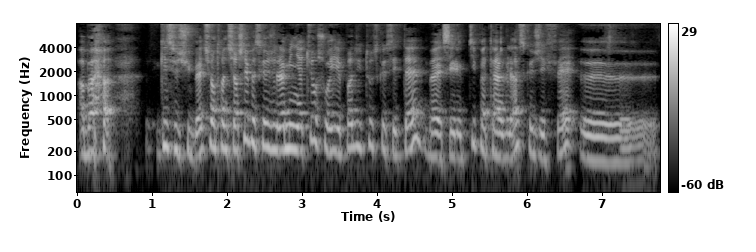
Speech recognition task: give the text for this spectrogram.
Ah bah, qu'est-ce que je suis bête, je suis en train de chercher parce que la miniature, je voyais pas du tout ce que c'était. Ben, c'est les petits patins à glace que j'ai fait euh,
